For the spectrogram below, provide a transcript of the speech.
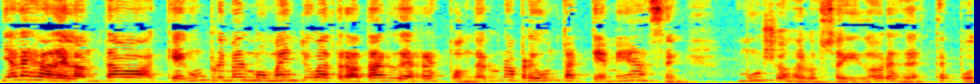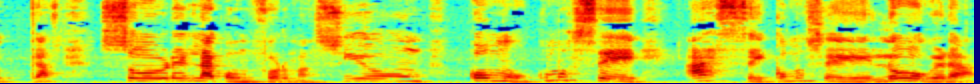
Ya les adelantaba que en un primer momento iba a tratar de responder una pregunta que me hacen muchos de los seguidores de este podcast sobre la conformación, cómo, cómo se hace, cómo se logra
